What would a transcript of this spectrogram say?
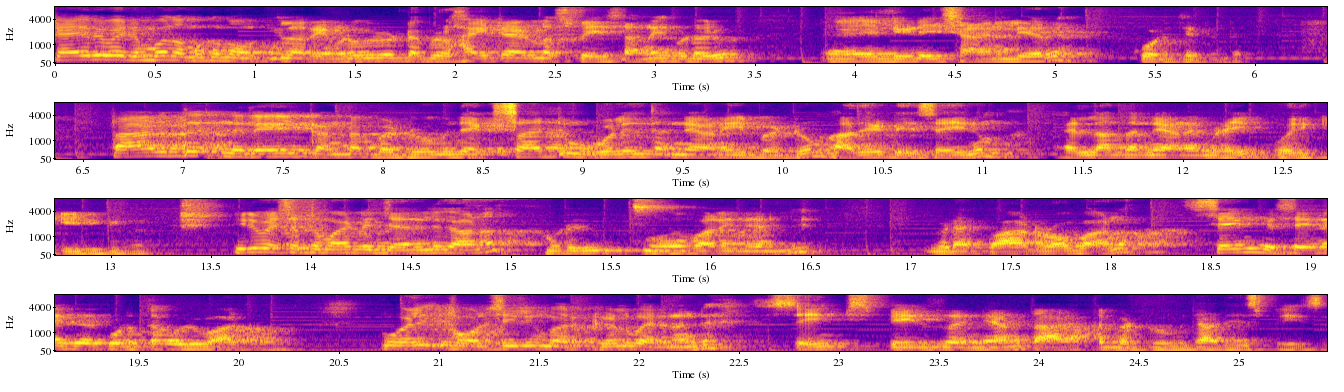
കയറി വരുമ്പോൾ നമുക്ക് നോക്കിയാൽ അറിയാം. ഇവിടെ ഒരു ഡബിൾ ഹൈറ്റ് ആയിട്ടുള്ള സ്പേസ് ആണ്. ഇവിടെ ഒരു എൽ ഇ ഡി ഷാൻലിയർ കൊടുത്തിട്ടുണ്ട്. താഴത്തെ നിലയിൽ കണ്ട ബെഡ്റൂമിന്റെ എക്സാക്റ്റ് മുകളിൽ തന്നെയാണ് ഈ ബെഡ്റൂം അതേ ഡിസൈനും എല്ലാം തന്നെയാണ് ഇവിടെയും ഒരുക്കിയിരിക്കുന്നത്. ഇരുവശത്തുമായിട്ട് ജനൽ കാണാം. ഇവിടെ ഒരു മൂന്ന് പാളി ജനൽ ഇവിടെ വാർഡ്രോബാണ് സെയിം ഡിസൈനൊക്കെ കൊടുത്ത ഒരു വാർഡ്രോബ് മുകളിൽ ഹോൾ സീലിംഗ് വർക്കുകൾ വരുന്നുണ്ട്. സെയിം സ്പേസ് തന്നെയാണ്. താഴത്തെ ബെഡ്റൂമിന്റെ അതേ സ്പേസ്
